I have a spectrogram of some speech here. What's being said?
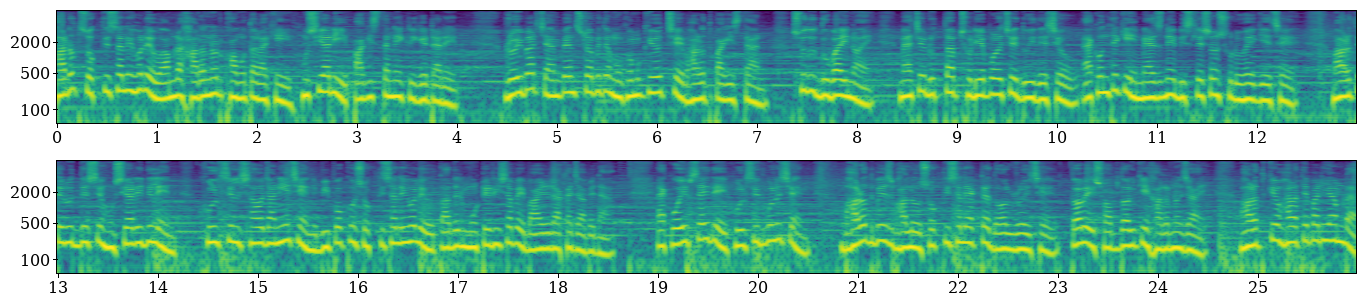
ভারত শক্তিশালী হলেও আমরা হারানোর ক্ষমতা রাখি, হুঁশিয়ারি পাকিস্তানের ক্রিকেটারের। রবিবার চ্যাম্পিয়ন্স ট্রফিতে মুখোমুখি হচ্ছে ভারত পাকিস্তান শুধু দুবাই নয়, ম্যাচের উত্তাপ ছড়িয়ে পড়েছে দুই দেশেও। এখন থেকেই ম্যাচ নিয়ে বিশ্লেষণ শুরু হয়ে গিয়েছে। ভারতের উদ্দেশ্যে হুঁশিয়ারি দিলেন খুলসিল শাহ জানিয়েছেন, বিপক্ষ শক্তিশালী হলেও তাদের মোটের হিসাবে বাইরে রাখা যাবে না। এক ওয়েবসাইটে খুলসিদ বলেছেন, ভারত বেশ ভালো, শক্তিশালী একটা দল রয়েছে, তবে সব দলকে হারানো যায়। ভারতকেও হারাতে পারি আমরা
